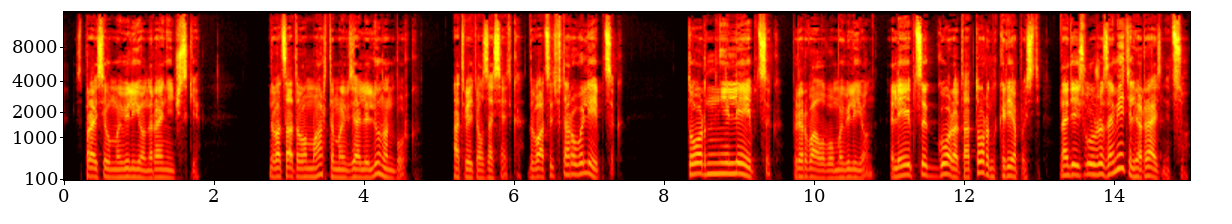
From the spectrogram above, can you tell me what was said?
— спросил Мавильон иронически. «20 марта мы взяли Люненбург», — ответил Засядько. «22-го Лейпциг». «Торн не Лейпциг», — прервал его Мавильон. «Лейпциг — город, а Торн — крепость. Надеюсь, вы уже заметили разницу?»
